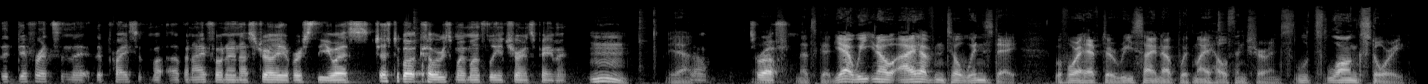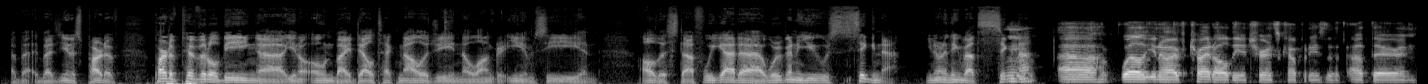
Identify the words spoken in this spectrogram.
the difference in the, the price of, of an iPhone in Australia versus the U.S. just about covers my monthly insurance payment. Mm. Yeah. It's rough. That's good. Yeah, we you know I have until Wednesday before I have to re-sign up with my health insurance. It's long story, about, but you know it's part of part of Pivotal being uh, you know owned by Dell Technology and no longer EMC and all this stuff. We got uh, we're going to use Cigna. You know anything about Cigna? Uh, well, you know, I've tried all the insurance companies that, out there, and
